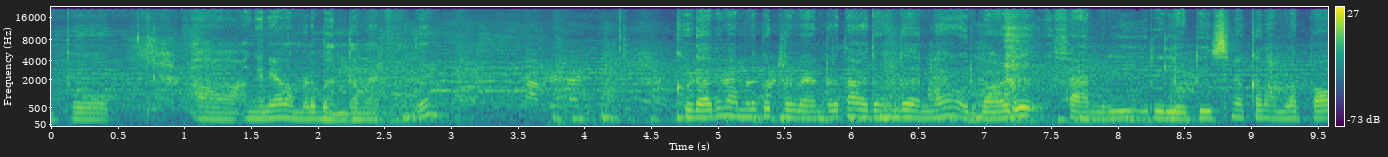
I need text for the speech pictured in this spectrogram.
അപ്പോൾ അങ്ങനെയാണ് നമ്മുടെ ബന്ധം വരുന്നത്. കൂടാതെ നമ്മളിപ്പോൾ ട്രിവാൻഡ്രത്ത് ആയതുകൊണ്ട് തന്നെ ഒരുപാട് ഫാമിലി റിലേറ്റീവ്സിനൊക്കെ നമ്മളപ്പോൾ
